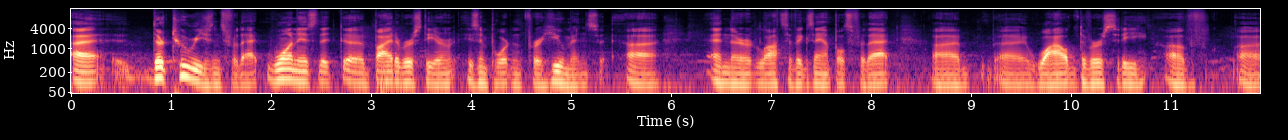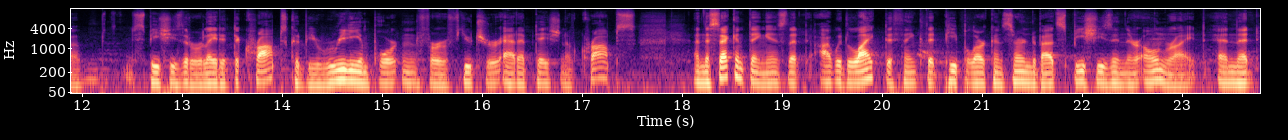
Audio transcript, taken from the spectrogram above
uh, there are two reasons for that. One is that uh, biodiversity are, is important for humans, uh, and there are lots of examples for that. Uh, uh, wild diversity of species that are related to crops could be really important for future adaptation of crops. And the second thing is that I would like to think that people are concerned about species in their own right, and that,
